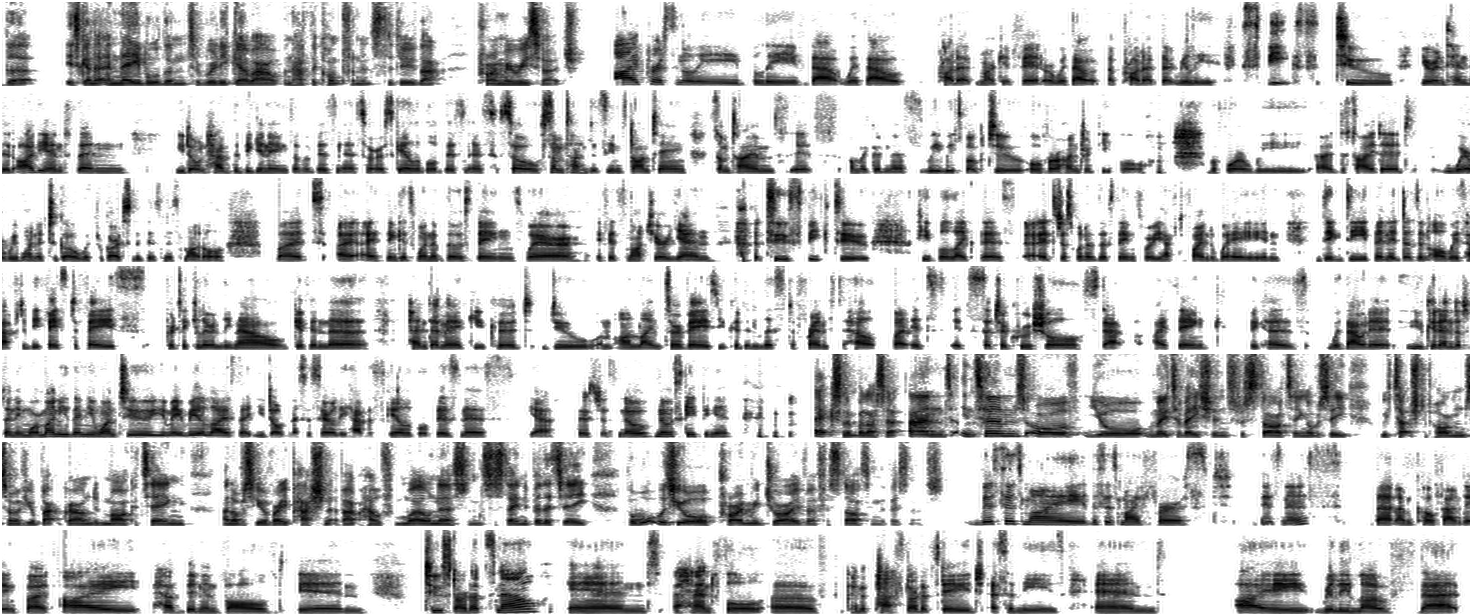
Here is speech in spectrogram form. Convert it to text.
that is going to enable them to really go out and have the confidence to do that primary research? I personally believe that without product market fit or without a product that really speaks to your intended audience, then you don't have the beginnings of a business or a scalable business. So sometimes it seems daunting. Sometimes it's, oh my goodness. We, we spoke to over 100 people before we uh, decided where we wanted to go with regards to the business model. But I, I think it's one of those things where if it's not your yen to speak to people like this, uh, it's just one of those things where you have to find a way and dig deep. And it doesn't always have to be face to face, particularly now, given the pandemic you could do um, online surveys you could enlist a friend to help but it's it's such a crucial step i think because without it, you could end up spending more money than you want to. You may realize that you don't necessarily have a scalable business. Yeah, there's just no no escaping it. Excellent, Vanessa. And in terms of your motivations for starting, obviously we've touched upon some of your background in marketing, and obviously you're very passionate about health and wellness and sustainability. But what was your primary driver for starting the business? this is my this is my first business that I'm co-founding, but I have been involved in two startups now and a handful of kind of past startup stage SMEs and I really love that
